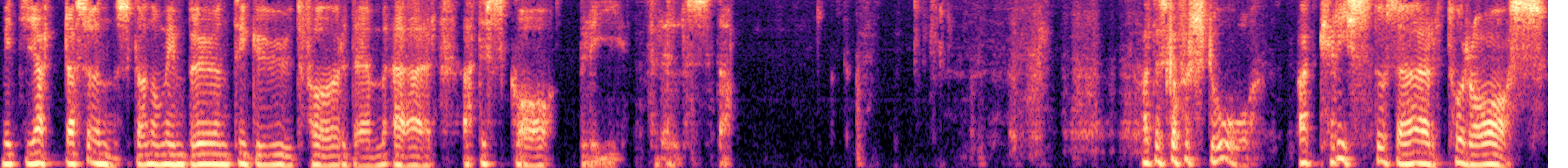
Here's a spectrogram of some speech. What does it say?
mitt hjärtas önskan och min bön till Gud för dem är att de ska bli frälsta. Att de ska förstå att Kristus är Toras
